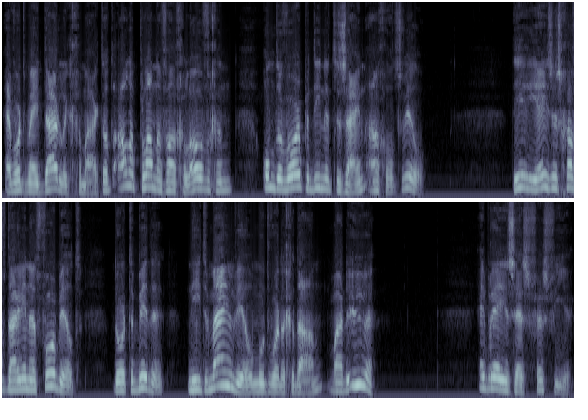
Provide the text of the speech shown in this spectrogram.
Er wordt mee duidelijk gemaakt dat alle plannen van gelovigen onderworpen dienen te zijn aan Gods wil. De Heer Jezus gaf daarin het voorbeeld door te bidden: Niet mijn wil moet worden gedaan, maar de uwe. Hebreeën 6, vers 4.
